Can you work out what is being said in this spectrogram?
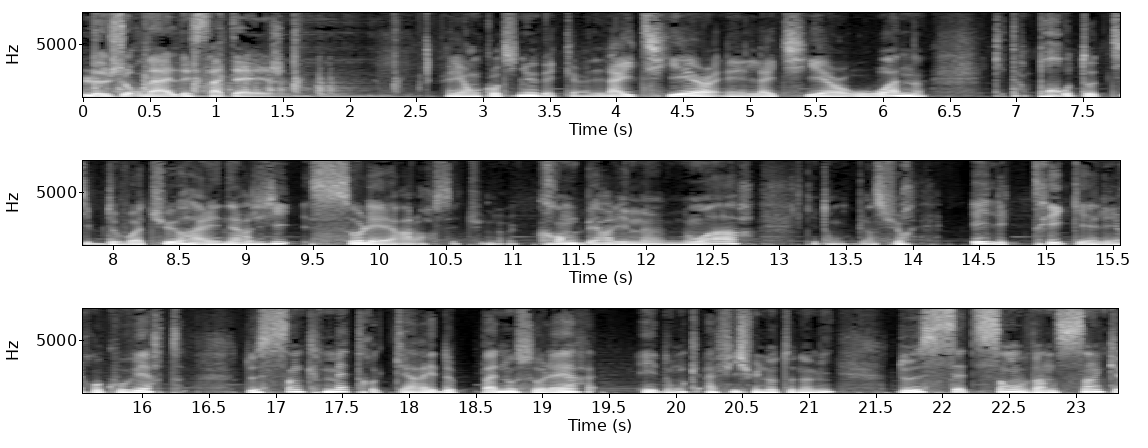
Le journal des stratèges. Allez, on continue avec euh, Lightyear et Lightyear One, qui est un prototype de voiture à énergie solaire. Alors, c'est une grande berline noire, qui est donc bien sûr électrique et elle est recouverte de 5 mètres carrés de panneaux solaires et donc affiche une autonomie de 725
